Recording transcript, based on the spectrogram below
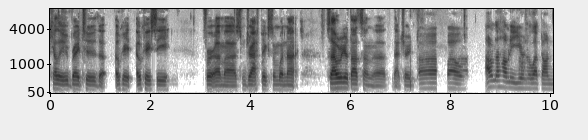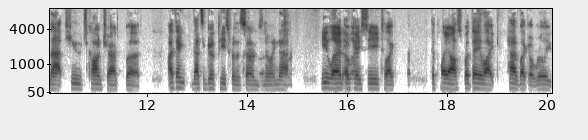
Kelly Oubre to the OK OKC for um uh some draft picks and whatnot. So, what are your thoughts on uh, that trade? Uh, well, I don't know how many years are left on that huge contract, but I think that's a good piece for the Suns, knowing that he led OKC to like the playoffs, but they like had like a really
